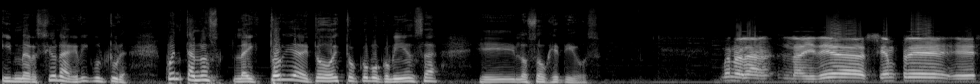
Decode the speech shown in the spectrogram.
Inmersión Agricultura. Cuéntanos la historia de todo esto, cómo comienza y los objetivos. Bueno, la, idea siempre es,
